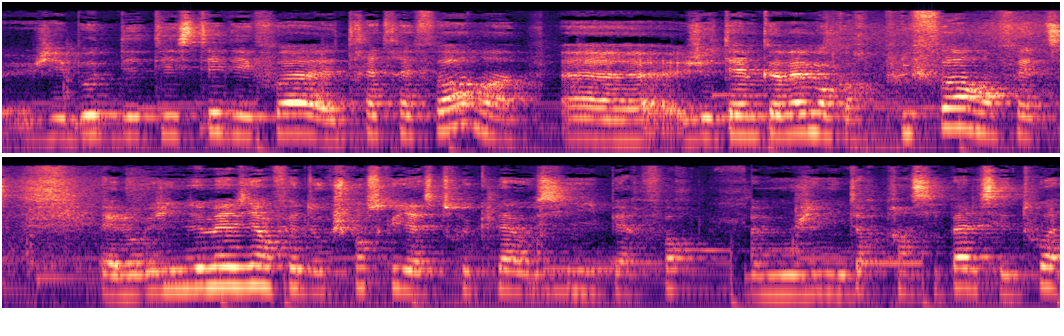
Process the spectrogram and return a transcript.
Euh, J'ai beau te détester des fois euh, très très fort, euh, je t'aime quand même encore plus fort en fait. Et à l'origine de ma vie en fait, donc je pense qu'il y a ce truc là aussi hyper fort. Mon géniteur principal c'est toi.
